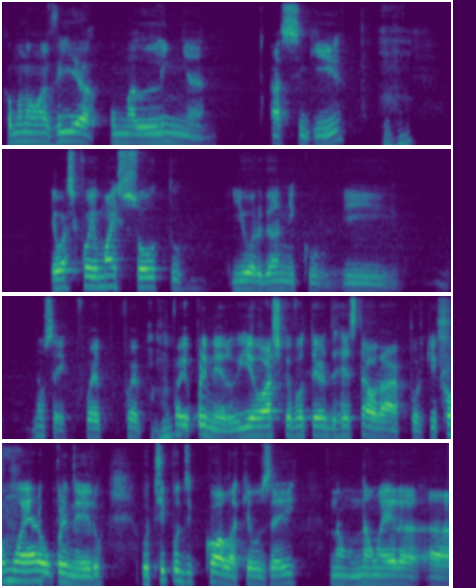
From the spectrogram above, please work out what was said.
como não havia uma linha a seguir, Uhum. Eu acho que foi o mais solto e orgânico e não sei, foi, foi, uhum. foi o primeiro. E eu acho que eu vou ter de restaurar, porque como era o primeiro, o tipo de cola que eu usei não, não era a,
